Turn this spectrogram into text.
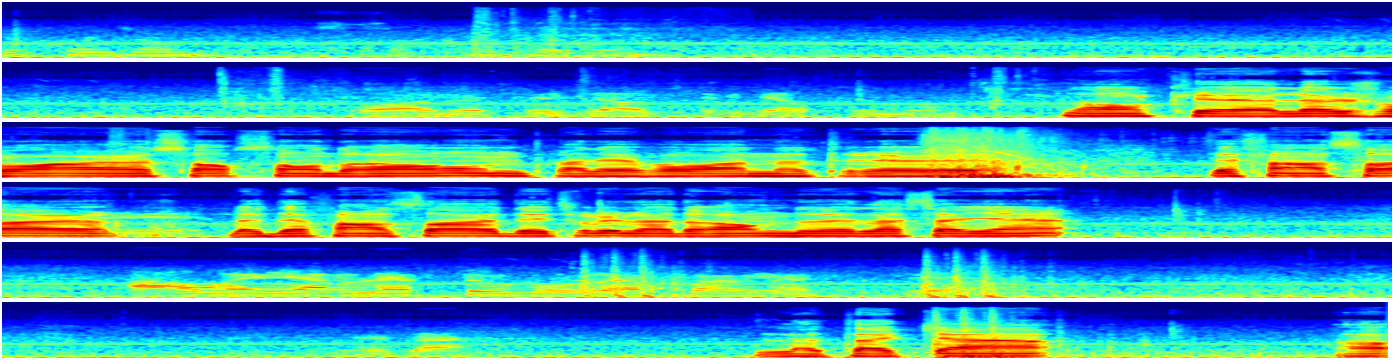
de quoi le job? Ça compte pas bien. Ouais, mais c'est John qui regarde tout le monde. Donc euh, le joueur sort son drone pour aller voir notre euh, défenseur. Le défenseur détruit le drone de l'assaillant. Ouais, il relève tout pour le fun. L'attaquant a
